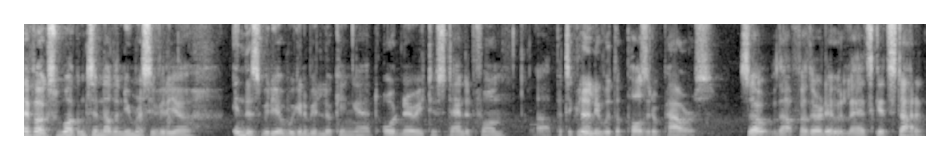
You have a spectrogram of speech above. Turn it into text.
Hey folks, welcome to another numeracy video. In this video, we're going to be looking at ordinary to standard form, uh, particularly with the positive powers. So without further ado, let's get started.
